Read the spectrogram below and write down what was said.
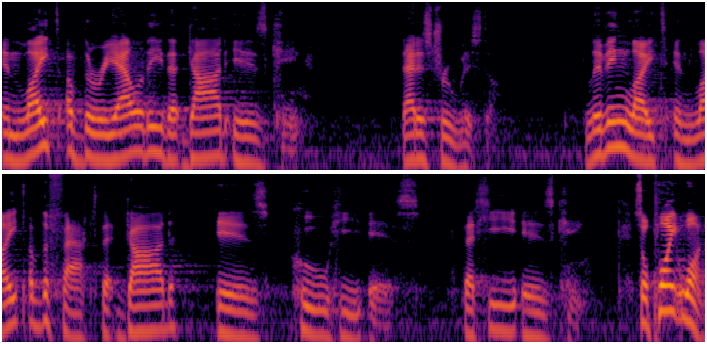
in light of the reality that God is king. That is true wisdom. Living light in light of the fact that God is who he is, that he is king. So, point one.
